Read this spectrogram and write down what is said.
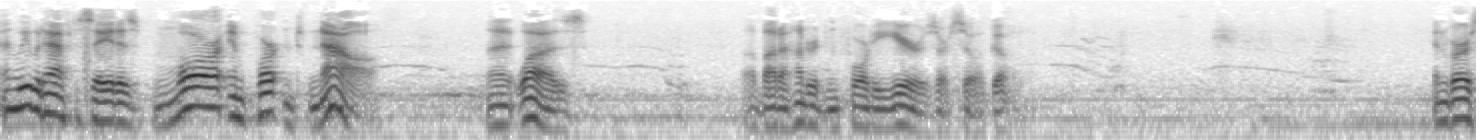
And we would have to say it is more important now than it was about 140 years or so ago. In verse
